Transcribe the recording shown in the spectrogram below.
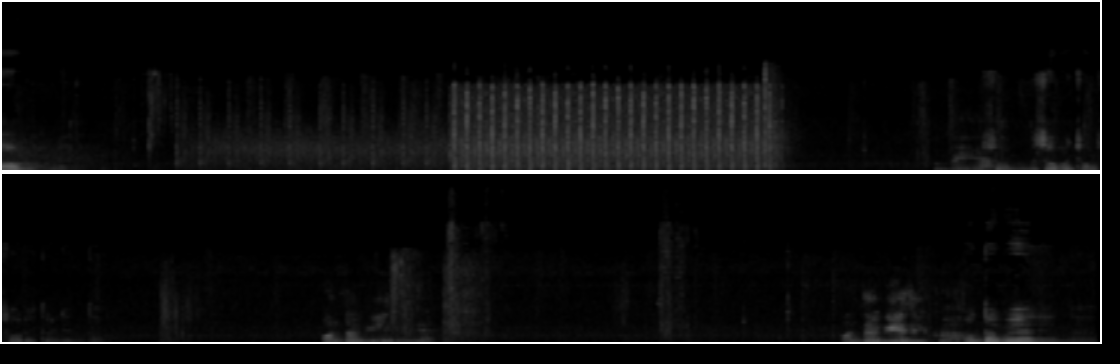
싸움을 하네. 뭐야? 무서운, 무서운 종소리 들린다. 언덕 위에 있는데? 언덕 위에도 있고요. 언덕 위에 있네.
